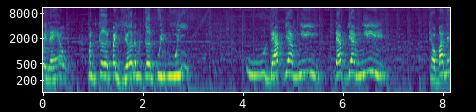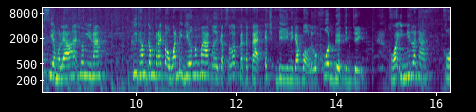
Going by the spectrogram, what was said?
ไปแล้ว มันเกินไปเยอะแล้วมันเกินปุยมุย อู้แดบอย่างงี้แดบอย่างงี้แถวบ้านเรียกเสียหมดแล้วฮะช่วงนี้นะ คือทำกำไรต่อวันได้เยอะมากๆเลยกับสล็อต888 HD นะครับบอกเลยว่าโคตรเดือดจริง ๆ ขออีกนิดละกัน ขอ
